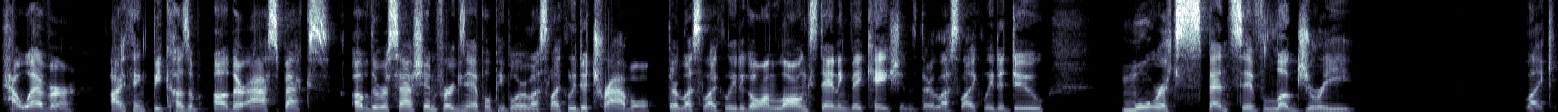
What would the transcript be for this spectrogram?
However i think because of other aspects of the recession for example people are less likely to travel they're less likely to go on long standing vacations they're less likely to do more expensive luxury like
